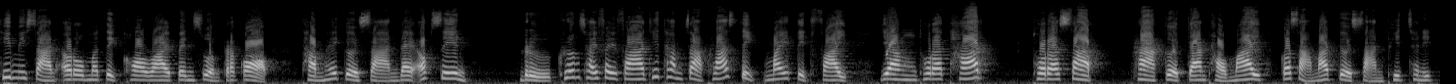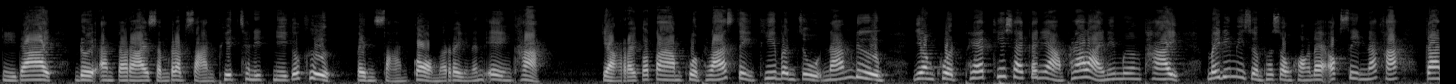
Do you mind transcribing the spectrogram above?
ที่มีสารอะโรมาติกคลอไรด์เป็นส่วนประกอบทำให้เกิดสารไดออกซิน หรือเครื่องใช้ไฟฟ้าที่ทำจากพลาสติกไม่ติดไฟ อย่างโทรทัศน์ โทรศัพท์ หากเกิดการเผาไหม้ก็สามารถเกิดสารพิษชนิดนี้ได้ โดยอันตรายสำหรับสารพิษชนิดนี้ก็คือ เป็นสารก่อมะเร็งนั่นเองค่ะอย่างไรก็ตามขวดพลาสติกที่บรรจุน้ำดื่ม อย่างขวดเพชรที่ใช้กันอย่างแพร่หลายในเมืองไทย ไม่ได้มีส่วนผสมของไดออกซินนะคะ การ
